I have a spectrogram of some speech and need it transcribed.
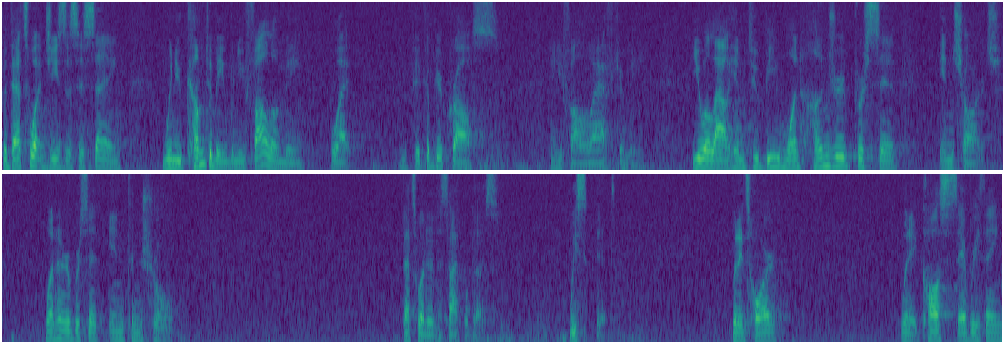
But that's what Jesus is saying. When you come to me, when you follow me, what? You pick up your cross and you follow after me. You allow him to be 100% in charge, 100% in control. That's what a disciple does. We submit. When it's hard, when it costs everything,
